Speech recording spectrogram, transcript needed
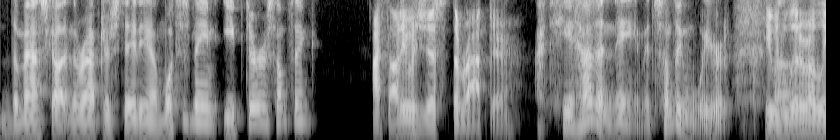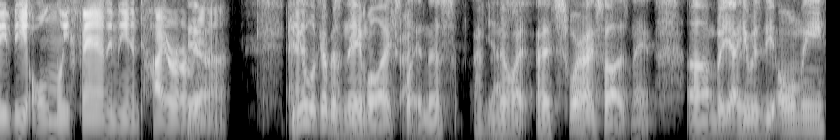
the mascot in the Raptors stadium. What's his name? Eepter or something? I thought he was just the Raptor. He has a name. It's something weird. He was Um, literally the only fan in the entire Yeah. Can you look up his name while I explain this? I have no, I, I swear I saw his name. Um, but yeah, he was the only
